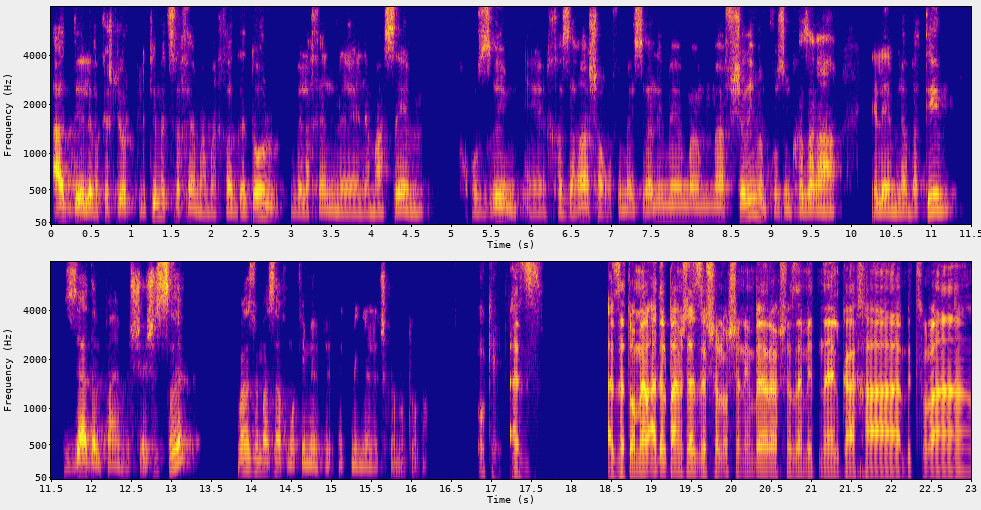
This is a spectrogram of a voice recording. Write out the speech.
עד לבקש להיות פליטים אצלכם, המרחק גדול, ולכן למעשה הם חוזרים חזרה, שהרופאים הישראלים מאפשרים, הם חוזרים חזרה אליהם לבתים, זה עד 2016, ואז למעשה אנחנו מקימים את מנהלת שכנות טובה. אוקיי, okay, אז, אז אתה אומר עד 2016 זה שלוש שנים בערך שזה מתנהל ככה בצורה,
